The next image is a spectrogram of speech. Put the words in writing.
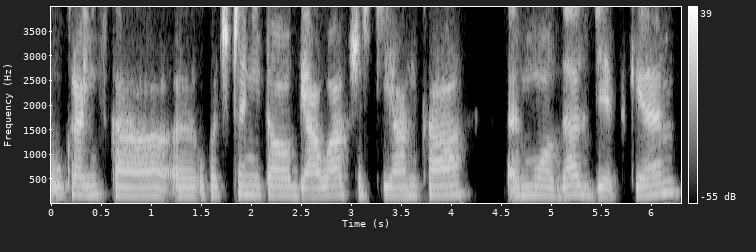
ukraińska e, uchodźczyni to biała chrześcijanka, e, młoda z dzieckiem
